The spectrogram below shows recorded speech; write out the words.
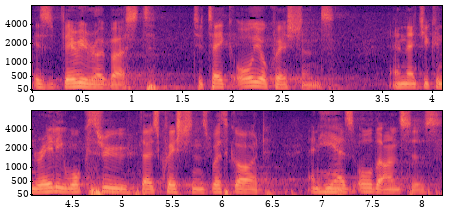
is very robust to take all your questions and that you can really walk through those questions with God and He has all the answers,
